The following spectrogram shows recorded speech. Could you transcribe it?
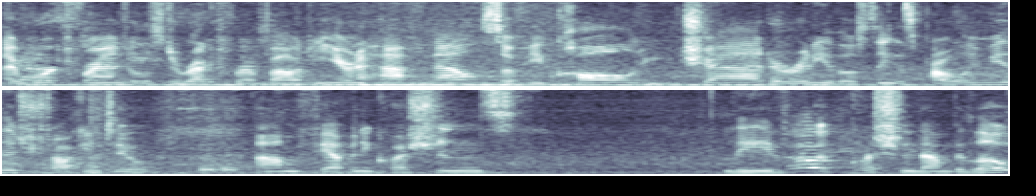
I've worked for Angelus Direct for about a year and a half now. So if you call, you chat, or any of those things, it's probably me that you're talking to. Um, if you have any questions, leave a question down below.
